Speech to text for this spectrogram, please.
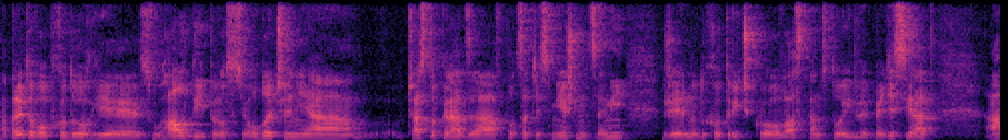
A preto v obchodoch je, sú haldy, proste oblečenia, častokrát za v podstate smiešné ceny, že jednoducho tričko vás tam stojí 2,50 a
